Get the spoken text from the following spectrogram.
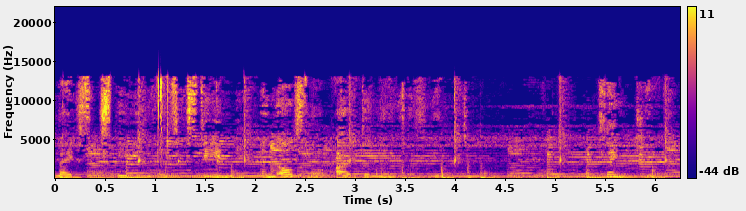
like 16 and 16 and also add the length of it. Thank you.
